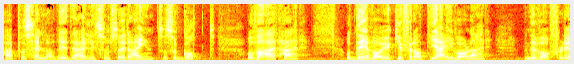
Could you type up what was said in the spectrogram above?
her på cella di. Det er liksom så reint og så godt å være her. Og det var jo ikke for at jeg var der, men det var fordi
